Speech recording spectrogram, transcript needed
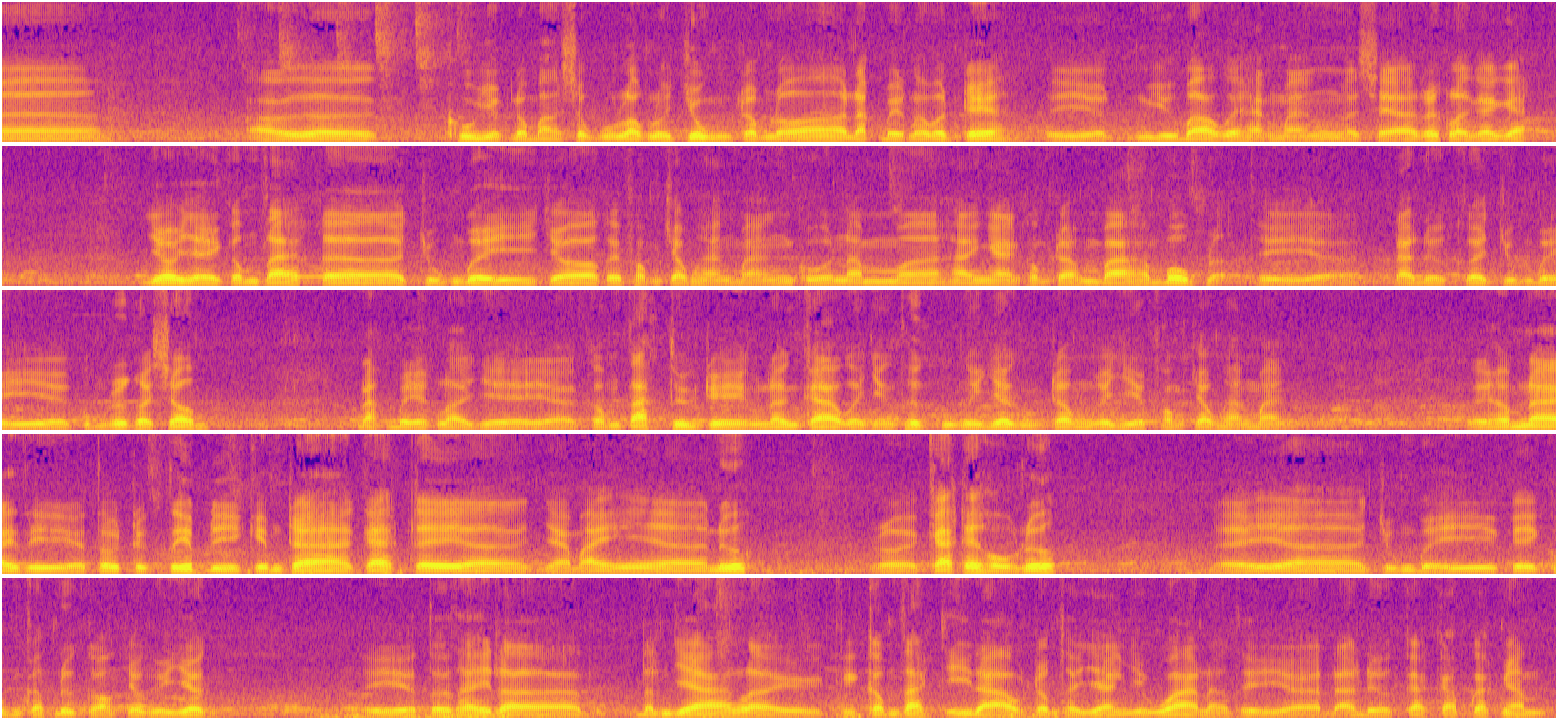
ở ờ, khu vực đồng bằng sông Cửu Long nói chung, trong đó đặc biệt là Bến Tre thì cũng dự báo cái hạn mặn sẽ rất là gai gắt. Do vậy công tác ờ, chuẩn bị cho cái phòng chống hạn mặn của năm ờ, 2023-2024 đó thì đã được chuẩn bị cũng rất là sớm. Đặc biệt là về công tác tuyên truyền nâng cao cái nhận thức của người dân trong cái việc phòng chống hạn mặn. Thì hôm nay thì tôi trực tiếp đi kiểm tra các cái nhà máy nước rồi các cái hồ nước để ờ, chuẩn bị cái cung cấp nước ngọt cho người dân. Thì tôi thấy là đánh giá là cái công tác chỉ đạo trong thời gian vừa qua đó thì ờ, đã được các cấp, các ngành,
